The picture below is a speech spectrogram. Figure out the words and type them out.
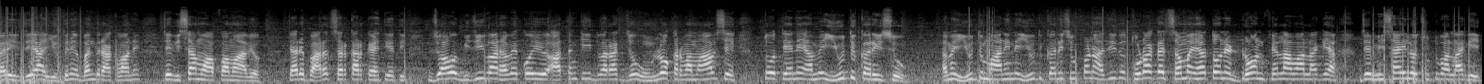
કરી જે આ યુદ્ધને બંધ રાખવાને જે વિસામો આપવામાં આવ્યો. ત્યારે ભારત સરકાર કહેતી હતી, જો આવો બીજી વાર હવે કોઈ આતંકી દ્વારા જો હુમલો કરવામાં આવશે, તો તેને અમે યુદ્ધ કરીશું. અમે યુદ્ધ માનીને યુદ્ધ કરીશું. પણ હજી તો થોડાક જ સમય હતો ને ડ્રોન ફેલાવા લાગ્યા, જે મિસાઇલો છૂટવા લાગી.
